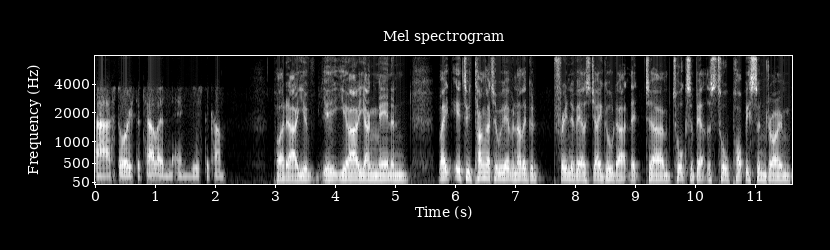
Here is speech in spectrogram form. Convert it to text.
uh, stories to tell and, and years to come. Paira, you you are a young man, and mate, etu tangata. We have another good friend of ours, Jay Gouldart, that um, talks about this tall poppy syndrome.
